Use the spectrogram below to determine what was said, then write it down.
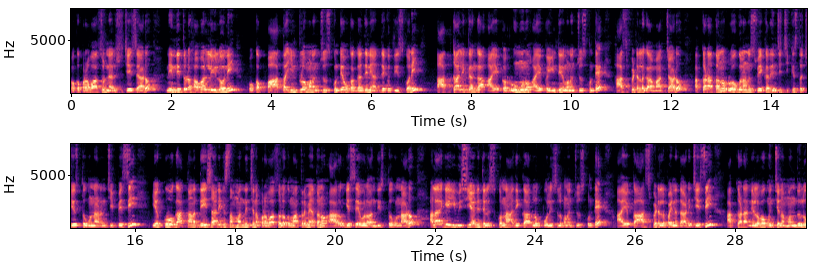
ఒక ప్రవాసుడిని అరెస్ట్ చేశాడు నిందితుడు హవల్లీలోని ఒక పాత ఇంట్లో మనం చూసుకుంటే ఒక గదిని అద్దెకు తీసుకొని తాత్కాలికంగా ఆ యొక్క రూమును ఆ యొక్క ఇంటిని మనం చూసుకుంటే హాస్పిటల్గా మార్చాడు. అక్కడ అతను రోగులను స్వీకరించి చికిత్స చేస్తూ ఉన్నాడని చెప్పేసి ఎక్కువగా తన దేశానికి సంబంధించిన ప్రవాసులకు మాత్రమే అతను ఆరోగ్య సేవలు అందిస్తూ ఉన్నాడు. అలాగే ఈ విషయాన్ని తెలుసుకున్న అధికారులు పోలీసులు మనం చూసుకుంటే ఆ యొక్క హాస్పిటల్ పైన దాడి చేసి అక్కడ నిల్వ ఉంచిన మందులు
